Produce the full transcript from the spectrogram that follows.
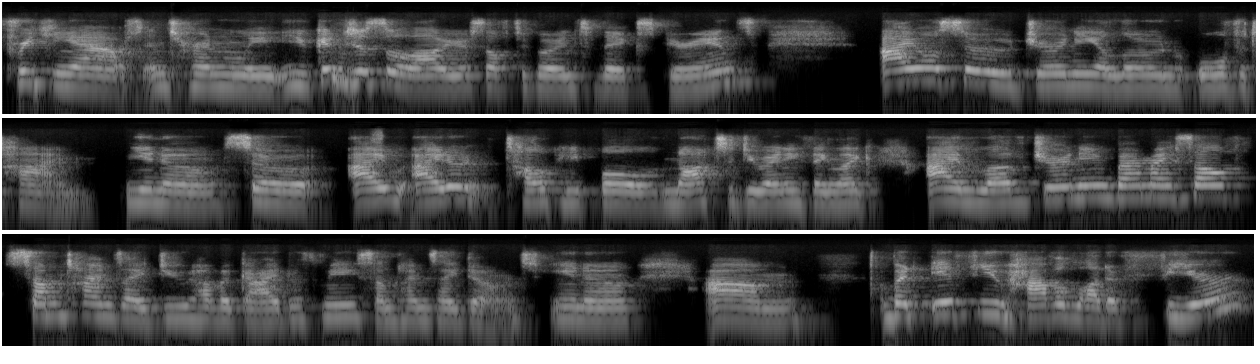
freaking out internally. You can just allow yourself to go into the experience I also journey alone all the time, you know. So I I don't tell people not to do anything. Like I love journeying by myself. Sometimes I do have a guide with me, sometimes I don't, you know. Um, but if you have a lot of fear,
